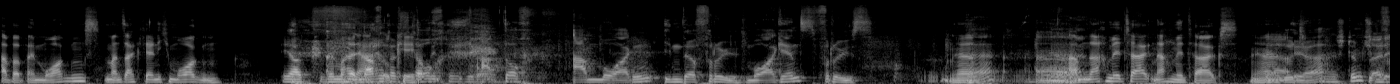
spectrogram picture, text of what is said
aber bei morgens, man sagt ja nicht morgen. Ja, wenn man halt Ach, nachmittags okay. Doch, doch. Am Morgen in der Früh. Morgens frühs. Ja. Ja? Am Nachmittag, nachmittags. Ja, Ja. gut. Ja. Ja, stimmt schon. Leute,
